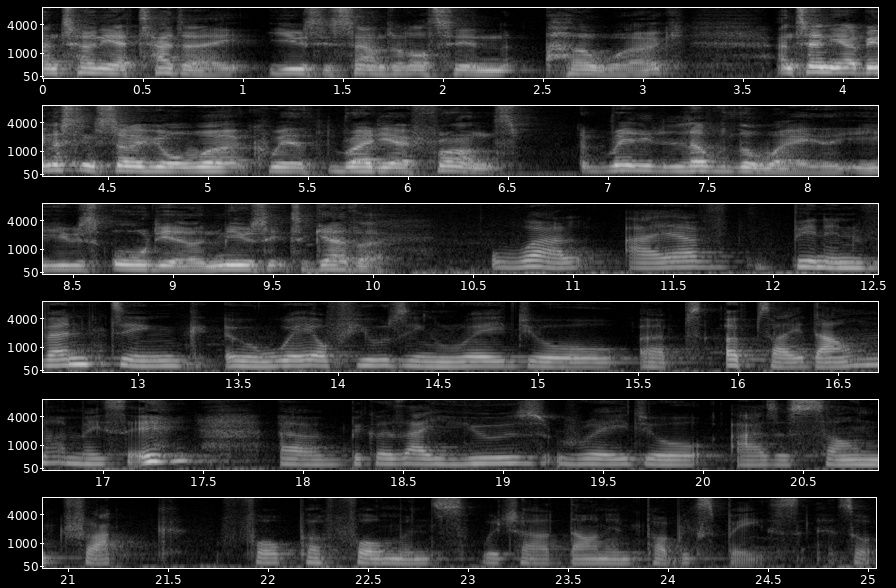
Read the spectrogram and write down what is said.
Antonia Taddei uses sound a lot in her work. Antonia, I've been listening to some of your work with Radio France. I really love the way that you use audio and music together. Well, I have been inventing a way of using radio ups, upside down, I may say, uh, because I use radio as a soundtrack for performance, which are done in public space. So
